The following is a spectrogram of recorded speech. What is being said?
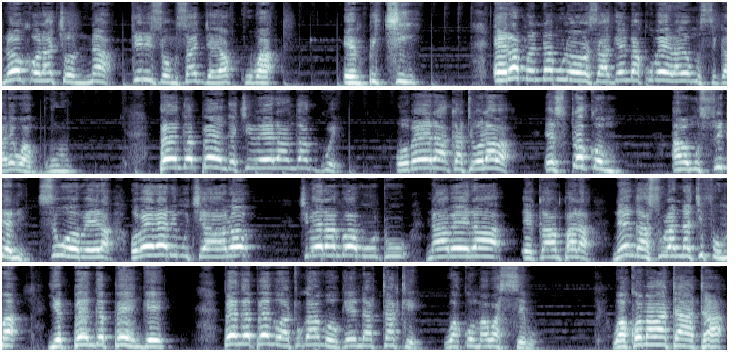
n'okola kyonna kiriza omusajja yakkuba empiki. Era mwenna mulowooza agenda kubeerayo musigale waggulu. Pengepenge kibeera nga ggwe obeera kati olaba e stockholm awo mu sweden si woobeera obeera eri mu kyalo kibeera ng'omuntu n'abeera e kampala naye ng'asuula nakifuma ye pengepenge. Pengepenge watugamba ogenda ttake wakoma wa ssebo wakoma wa taata.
